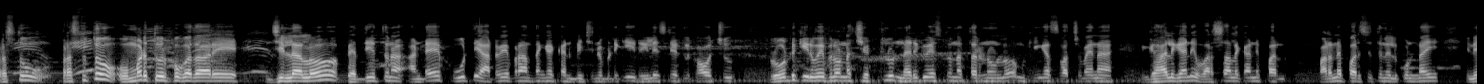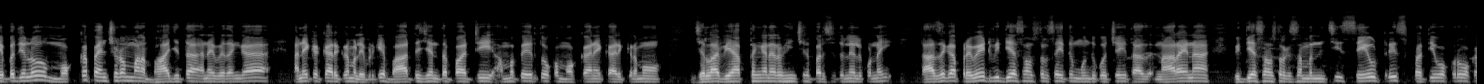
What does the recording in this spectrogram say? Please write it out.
ప్రస్తుతం ప్రస్తుతం ఉమ్మడి తూర్పుగోదావరి జిల్లాలో పెద్ద ఎత్తున అంటే పూర్తి అటవీ ప్రాంతంగా కనిపించినప్పటికీ రియల్ ఎస్టేట్లు కావచ్చు రోడ్డుకి ఇరువైపులో ఉన్న చెట్లు నరికివేస్తున్న తరుణంలో ముఖ్యంగా స్వచ్ఛమైన గాలి కానీ వర్షాలు కానీ పడని పరిస్థితులు నెలకొంటున్నాయి. ఈ నేపథ్యంలో మొక్క పెంచడం మన బాధ్యత అనే విధంగా అనేక కార్యక్రమాలు ఇప్పటికే భారతీయ జనతా పార్టీ అమ్మ పేరుతో ఒక మొక్క అనే కార్యక్రమం జిల్లా వ్యాప్తంగా నిర్వహించిన పరిస్థితులు నెలకొన్నాయి. తాజాగా ప్రైవేట్ విద్యా సంస్థలు సైతం ముందుకొచ్చాయి. తాజా నారాయణ విద్యా సంస్థలకు సంబంధించి సేవ్ ట్రీస్ ప్రతి ఒక్కరూ ఒక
